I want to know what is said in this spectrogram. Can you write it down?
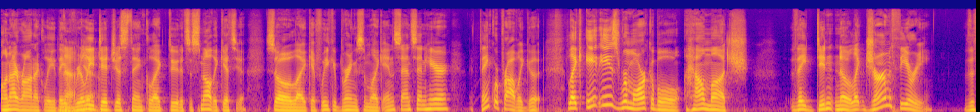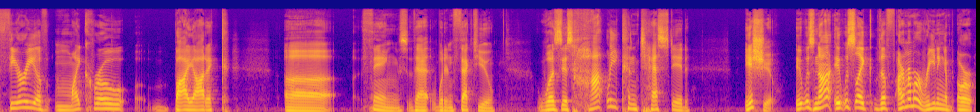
unironically, they No, really yeah. did just think like, dude, it's a smell that gets you. So like if we could bring some like incense in here, I think we're probably good. Like it is remarkable how much they didn't know. Like germ theory, the theory of microbiotic uh things that would infect you was this hotly contested issue. It was not. It was like the. I remember reading, or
